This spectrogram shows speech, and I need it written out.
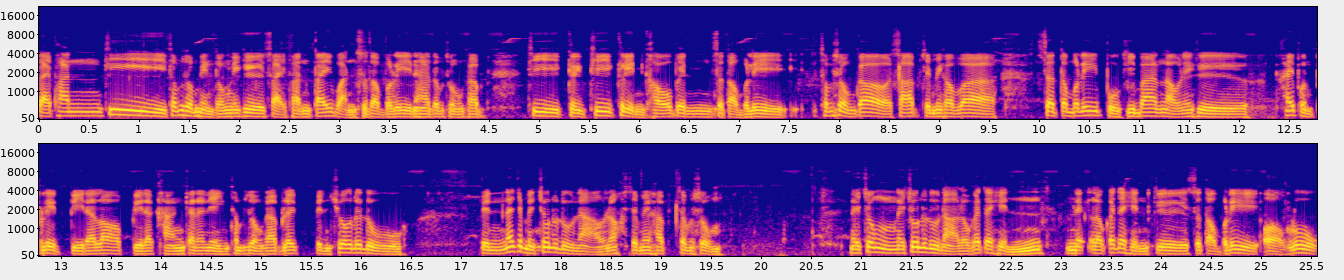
สายพันธุ์ที่ท่านผู้ชมเห็นตรงนี้คือสายพันธุ์ไต้หวันสตรอเบอรี่นะฮะท่านผู้ชมครับ ที่กลิ่นที่กลิ่นเขาเป็นสตรอเบอรี่ท่านผู้ชมก็ทราบใช่ไหมครับว่าสตรอเบอรี่ปลูกที่บ้านเรานี่คือ ให้ผลผลิตปีละรอบปีละครั้งแค่นั้นเองท่านผู้ชมครับและเป็นช่วงฤดู เป็นน่าจะเป็นช่วงฤดูหนาวเนาะใช่ไหมครับท่านผู้ชม ในช่วงในช่วงฤดูหนาวเราก็จะเห็นเนี่ยเราก็จะเห็นคือสตรอเบอรี่ออกลูก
